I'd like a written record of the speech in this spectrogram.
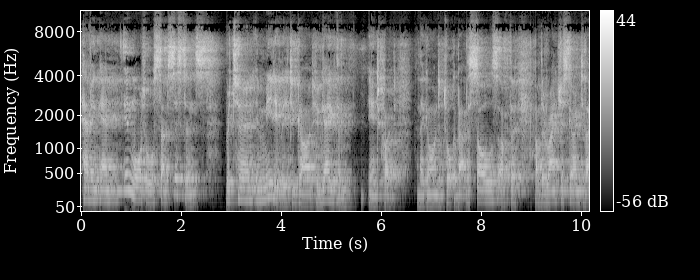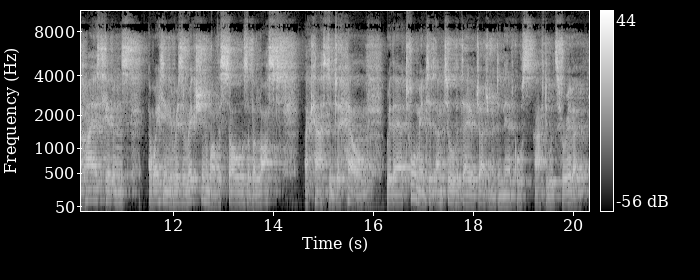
having an immortal subsistence, return immediately to God who gave them. End quote. And they go on to talk about the souls of the of the righteous going to the highest heavens, awaiting the resurrection, while the souls of the lost are cast into hell, where they are tormented until the day of judgment, and then, of course, afterwards forever.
